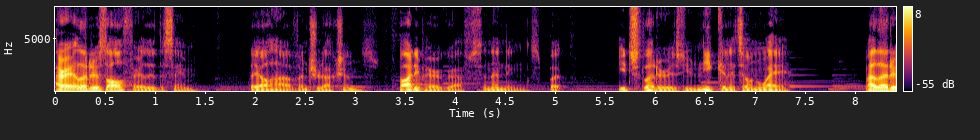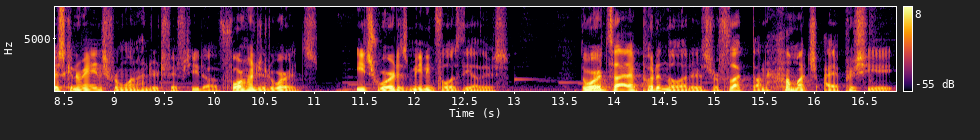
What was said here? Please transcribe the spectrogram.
I write letters all fairly the same. They all have introductions, body paragraphs, and endings, but each letter is unique in its own way. My letters can range from 150 to 400 words. Each word is meaningful as the others. The words that I put in the letters reflect on how much I appreciate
